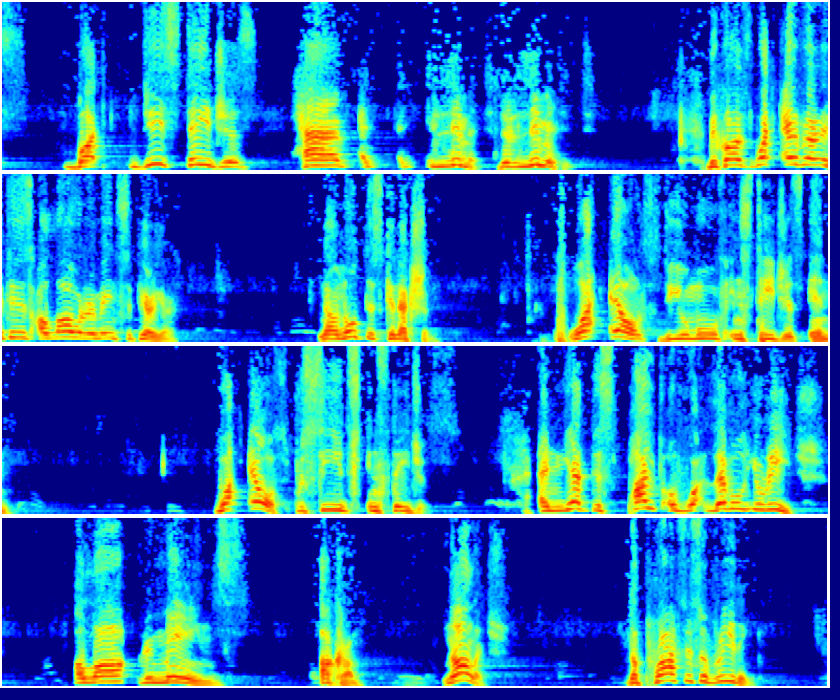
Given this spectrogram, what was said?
but these stages have an, an, limit. They're limited. Because whatever it is, Allah will remain superior. Now note this connection. What else do you move in stages in? What else proceeds in stages? And yet, despite of what level you reach, Allah remains Akram. Knowledge. The process of reading.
